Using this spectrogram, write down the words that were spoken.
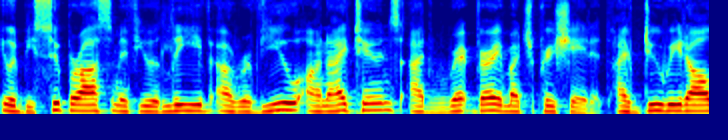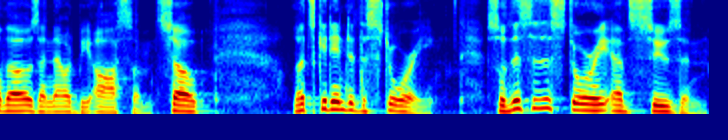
it would be super awesome if you would leave a review on iTunes. I'd re- very much appreciate it. I do read all those, and that would be awesome. So let's get into the story. So, this is a story of Susan.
